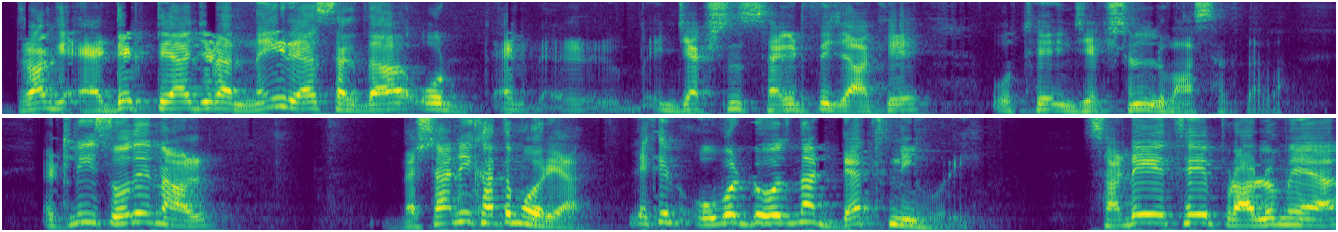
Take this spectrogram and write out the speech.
ਡਰੱਗ ਐਡਿਕਟ ਆ ਜਿਹੜਾ ਨਹੀਂ ਰਹਿ ਸਕਦਾ, ਉਹ ਇੰਜੈਕਸ਼ਨ ਸਾਈਟ ਤੇ ਜਾ ਕੇ ਉੱਥੇ ਇੰਜੈਕਸ਼ਨ ਲਵਾ ਸਕਦਾ ਵਾ। ਐਟਲੀਸਟ ਉਹਦੇ ਨਾਲ ਨਸ਼ਾ ਨਹੀਂ ਖਤਮ ਹੋ ਰਿਹਾ, ਲੇਕਿਨ ਓਵਰਡੋਜ਼ ਨਾਲ ਡੈਥ ਨਹੀਂ ਹੋ ਰਹੀ। ਸਾਡੇ ਇੱਥੇ ਪ੍ਰੋਬਲਮ ਇਹ ਆ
